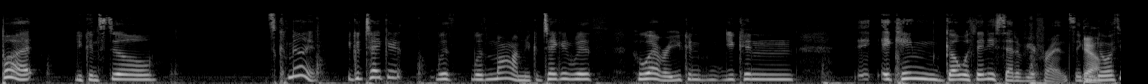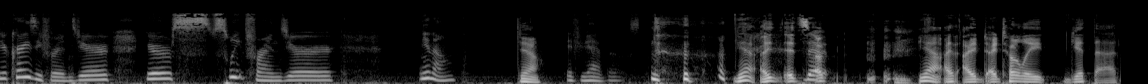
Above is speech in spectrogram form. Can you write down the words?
but you can still it's chameleon you could take it with with mom you could take it with whoever you can you can it, it can go with any set of your friends it can Yeah. go with your crazy friends your your s- sweet friends your you know Yeah. if you have those Yeah. I, it's So- uh, yeah. I, I I totally get that.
